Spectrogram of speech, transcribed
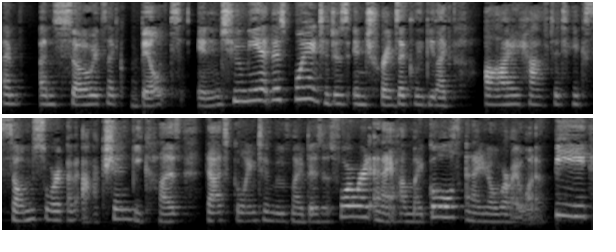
I'm I'm so it's like built into me at this point to just intrinsically be like I have to take some sort of action because that's going to move my business forward and I have my goals and I know where I want to be.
